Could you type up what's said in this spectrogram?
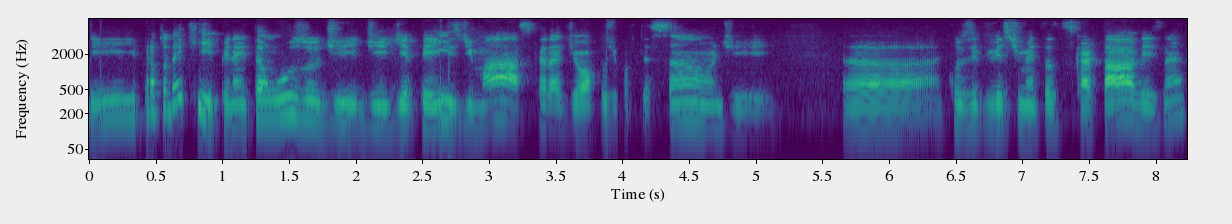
e para toda a equipe, né? Então, uso de, de, de, EPIs, de máscara, de óculos de proteção, de uh, inclusive vestimentas descartáveis, né?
